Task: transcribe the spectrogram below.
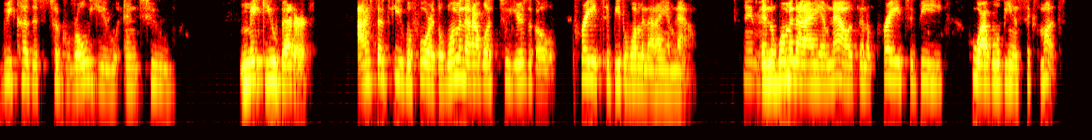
because it's to grow you and to make you better. I said to you before, the woman that I was 2 years ago prayed to be the woman that I am now. Amen. And the woman that I am now is going to pray to be who I will be in 6 months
